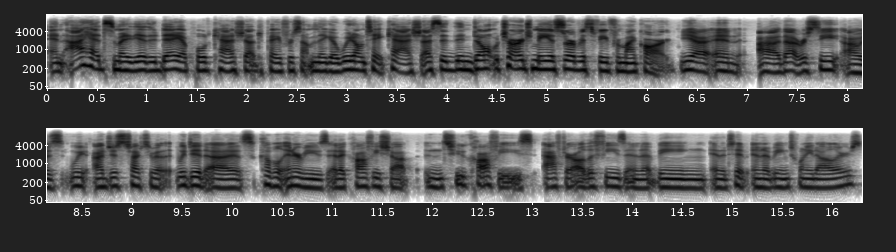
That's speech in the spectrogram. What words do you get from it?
And I had somebody the other day, I pulled cash out to pay for something. They go, We don't take cash. I said, Then don't charge me a service fee for my card. Yeah, and uh, that receipt I was we I just talked about. We did uh, a couple interviews at a coffee shop, and two coffees after all the fees ended up being and the tip ended up being twenty dollars.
